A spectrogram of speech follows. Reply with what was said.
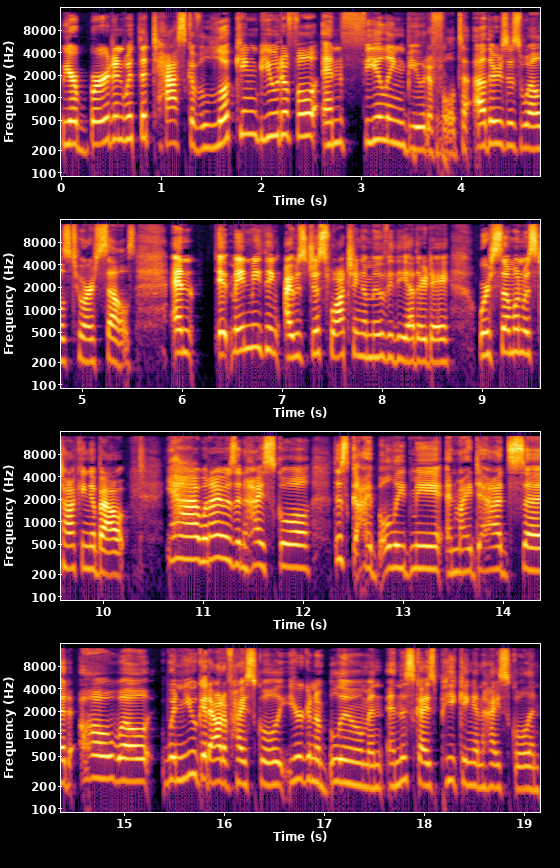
We are burdened with the task of looking beautiful and feeling beautiful to others as well as to ourselves. And it made me think I was just watching a movie the other day where someone was talking about, yeah, when I was in high school, this guy bullied me and my dad said, "Oh, well, when you get out of high school, you're going to bloom and and this guy's peaking in high school and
